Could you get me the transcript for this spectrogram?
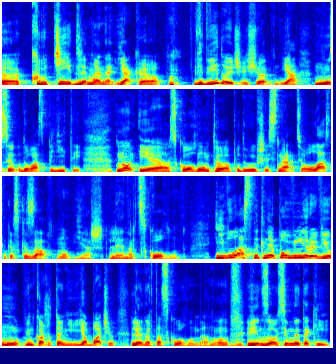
е, круті для мене, як е, відвідувачі, що я мусив до вас підійти. Ну і е, Скоглунд, подивившись на цього власника, сказав: Ну я ж Ленард Скоглунд. І власник не повірив йому. Він каже: Та ні, я бачив Леонарда Скоглунда. Ну він зовсім не такий.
